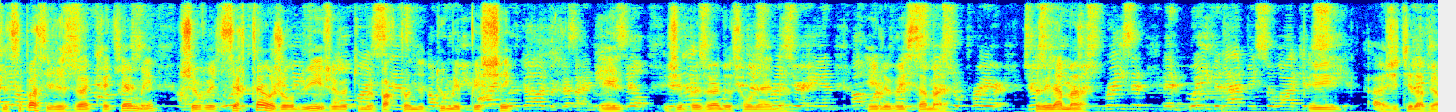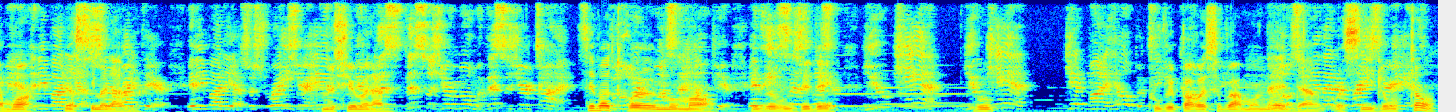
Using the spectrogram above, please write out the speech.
Je ne sais pas si je suis un chrétien, mais je veux être certain aujourd'hui et je veux qu'il me pardonne de tous mes péchés. Et j'ai besoin de son aide. Et levez sa main. Levez la main. Et it. agitez-la vers moi. Merci, madame. Monsieur, madame. C'est votre moment. Il veut vous aider. Vous ne pouvez pas recevoir mon aide aussi longtemps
